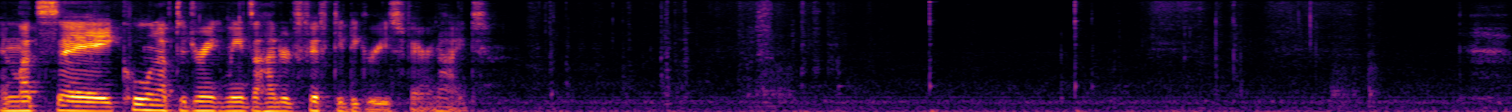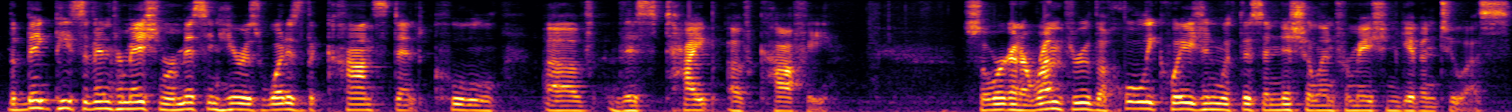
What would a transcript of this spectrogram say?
And let's say cool enough to drink means 150 degrees Fahrenheit. The big piece of information we're missing here is what is the constant cool of this type of coffee. So we're going to run through the whole equation with this initial information given to us.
